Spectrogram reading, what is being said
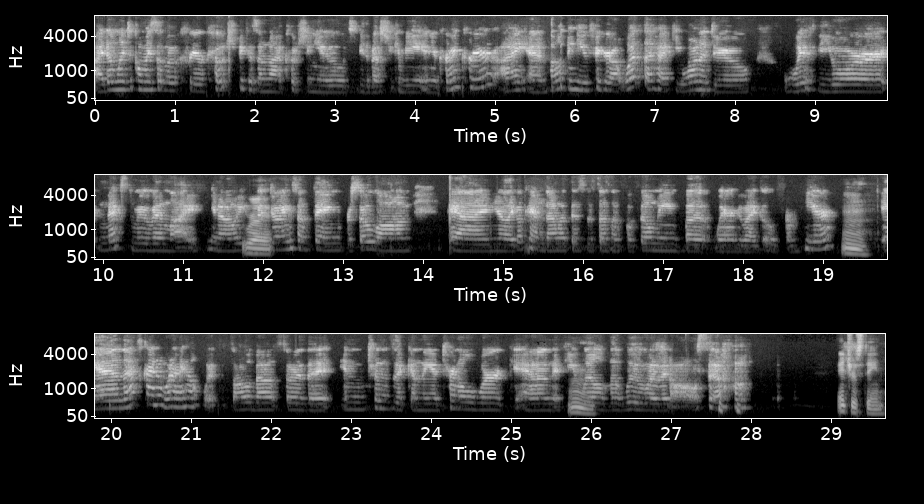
I don't like to call myself a career coach because I'm not coaching you to be the best you can be in your current career. I am helping you figure out what the heck you want to do with your next move in life. You know, you've right. been doing something for so long and you're like, okay, I'm done with this. This doesn't fulfill me, but where do I go from here? Mm. And that's kind of what I help with. It's all about sort of the intrinsic and the internal work, and if you mm. will, the woo of it all. So interesting.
